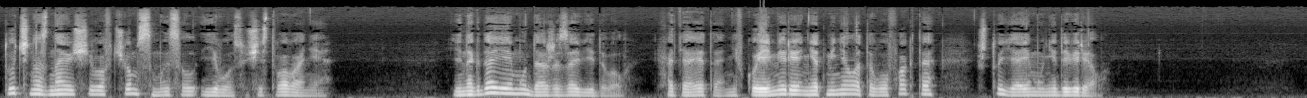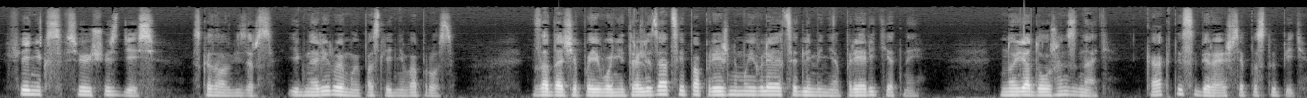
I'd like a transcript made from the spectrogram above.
точно знающего, в чем смысл его существования. Иногда я ему даже завидовал, хотя это ни в коей мере не отменяло того факта, что я ему не доверял. «Феникс все еще здесь», — сказал Визерс, игнорируя мой последний вопрос. «Задача по его нейтрализации по-прежнему является для меня приоритетной. Но я должен знать, как ты собираешься поступить».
